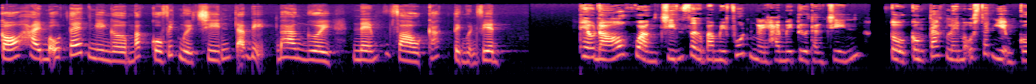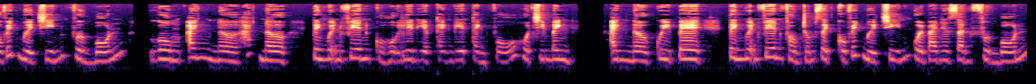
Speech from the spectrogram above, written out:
có hai mẫu test nghi ngờ mắc COVID-19 đã bị ba người ném vào các tình nguyện viên. Theo đó, khoảng 9 giờ 30 phút ngày 24 tháng 9, tổ công tác lấy mẫu xét nghiệm COVID-19 phường 4 gồm anh NHN, tình nguyện viên của Hội Liên hiệp Thanh niên thành phố Hồ Chí Minh, anh NQP, tình nguyện viên phòng chống dịch COVID-19 của Ủy ban nhân dân phường 4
